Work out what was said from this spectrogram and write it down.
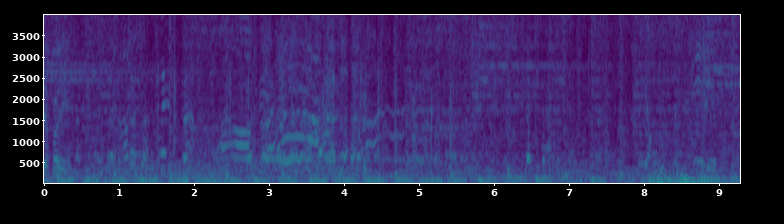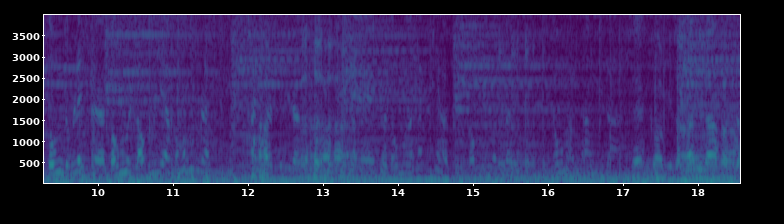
호응해드려 빨리. 영국 분들이 너무 놀랐어요. 너무 러블리하고 험블하신 파이터들이라고. 네, 그 너무 해피하고 너무 좋았다고. 너무 감사합니다. 네, 감사합니다. 감사합니다.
